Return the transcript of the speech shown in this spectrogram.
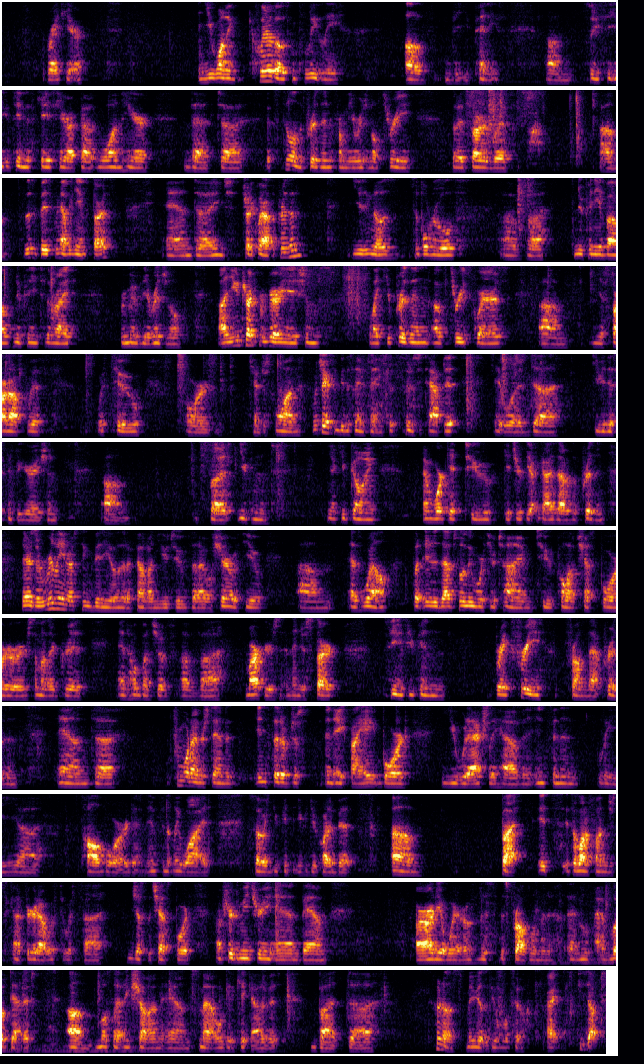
right here. And you want to clear those completely of the pennies. Um, so you see, you can see in this case here, I've got one here that uh, that's still in the prison from the original three that I started with. Um, so this is basically how the game starts, and uh, you just try to clear out the prison using those simple rules of uh, new penny above, new penny to the right, remove the original. Uh, you can try different variations, like your prison of three squares. Um, you start off with with two or you know, just one, which I guess would be the same thing because as soon as you tapped it, it would uh, give you this configuration. Um, but you can you know, keep going and work it to get your guys out of the prison. There's a really interesting video that I found on YouTube that I will share with you um, as well, but it is absolutely worth your time to pull out a chessboard or some other grid and a whole bunch of, of uh, markers and then just start seeing if you can break free from that prison. And uh, from what I understand, instead of just an 8 by 8 board, you would actually have an infinitely uh, tall board and infinitely wide. So you could you could do quite a bit. Um, but it's it's a lot of fun just to kind of figure it out with with uh, just the chessboard. I'm sure Dimitri and Bam are already aware of this this problem and, and have looked at it. Um, mostly, I think Sean and Smat will get a kick out of it, but uh, who knows? Maybe other people will too. All right, peace out.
